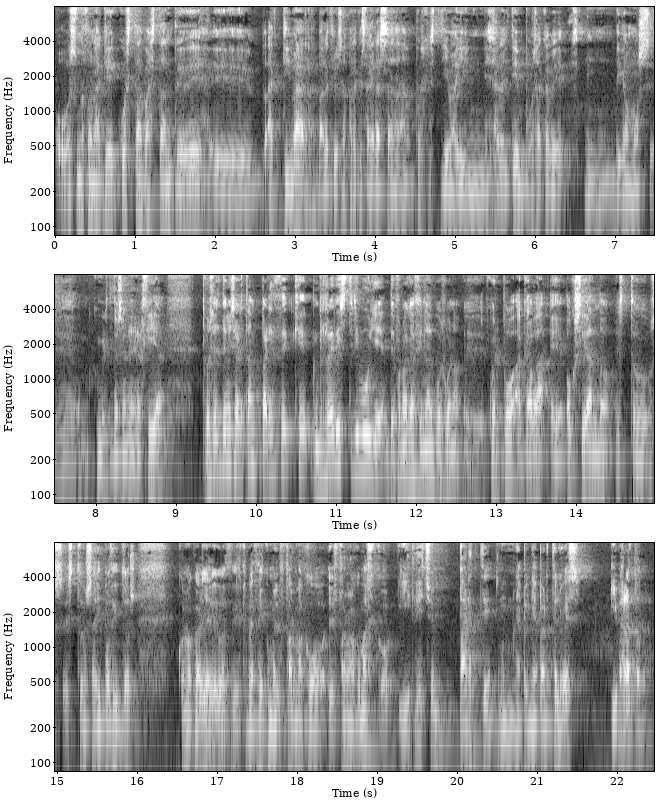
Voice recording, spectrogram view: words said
o es una zona que cuesta bastante de eh, activar, ¿vale? O sea, para que esa grasa pues, que lleva ahí ni sabe el tiempo, se acabe, mm, digamos, eh, convirtiéndose en energía, pues el temisartán parece que redistribuye, de forma que al final, pues bueno, eh, el cuerpo acaba oxidando estos, estos adipocitos, con lo cual ya digo, es que parece como el fármaco, el fármaco mágico, y de hecho, en parte, en una pequeña parte lo es, y barato.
